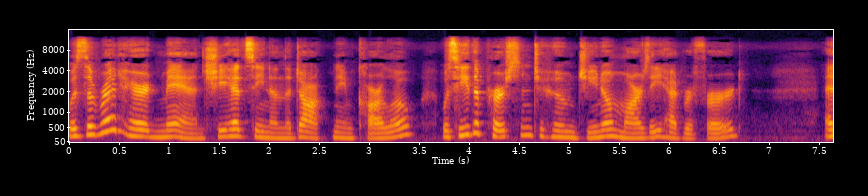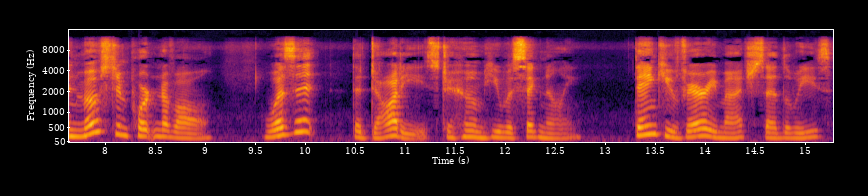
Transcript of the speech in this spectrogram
Was the red haired man she had seen on the dock named Carlo? Was he the person to whom Gino Marzi had referred? And most important of all, was it the Dotties to whom he was signaling? Thank you very much, said Louise.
